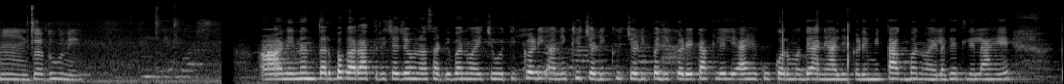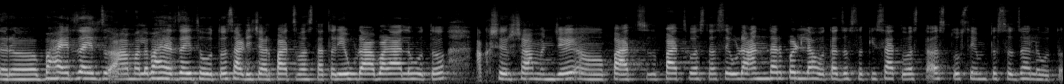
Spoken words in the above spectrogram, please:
हम्म जा धुणे आणि नंतर बघा रात्रीच्या जेवणासाठी बनवायची होती कढी आणि खिचडी. खिचडी पलीकडे टाकलेली आहे कुकरमध्ये आणि अलीकडे मी ताक बनवायला घेतलेला आहे. तर बाहेर जायचं आम्हाला बाहेर जायचं होतं साडेचार पाच वाजता. तर एवढं आबाळ आलं होतं. अक्षरशः म्हणजे पाच पाच वाजता असं एवढा अंधार पडला होता जसं की सात वाजता असतो सेम तसं झालं होतं.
